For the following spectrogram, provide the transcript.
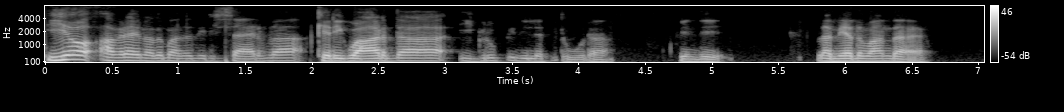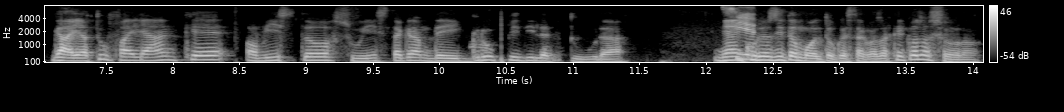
Io avrei una domanda di riserva che riguarda i gruppi di lettura. Quindi la mia domanda è, Gaia, tu fai anche, ho visto su Instagram, dei gruppi di lettura. Mi ha Sì, incuriosito molto questa cosa. Che cosa sono?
